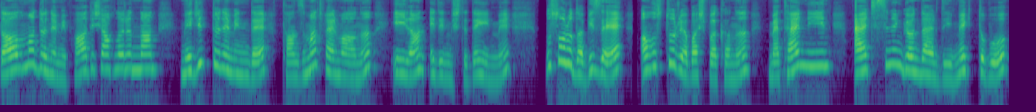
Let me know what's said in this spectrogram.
Dağılma dönemi padişahlarından Mecit döneminde Tanzimat Fermanı ilan edilmişti değil mi? Bu soruda bize Avusturya Başbakanı Metternich'in elçisinin gönderdiği mektubu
